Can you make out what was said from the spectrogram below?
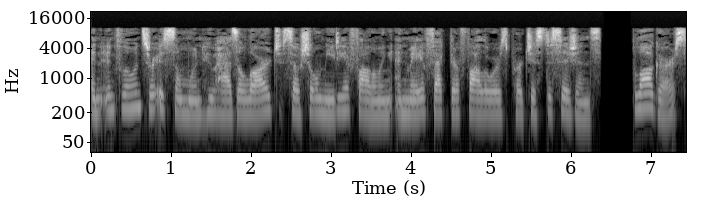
An influencer is someone who has a large social media following and may affect their followers' purchase decisions. Bloggers,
